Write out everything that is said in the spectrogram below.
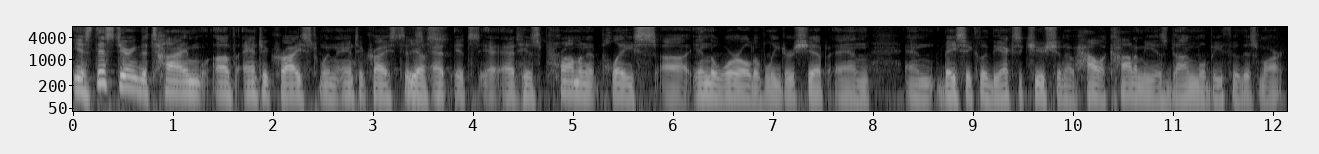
Is this during the time of Antichrist, when Antichrist is yes. at, its, at his prominent place uh, in the world of leadership and, and basically the execution of how economy is done will be through this mark?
